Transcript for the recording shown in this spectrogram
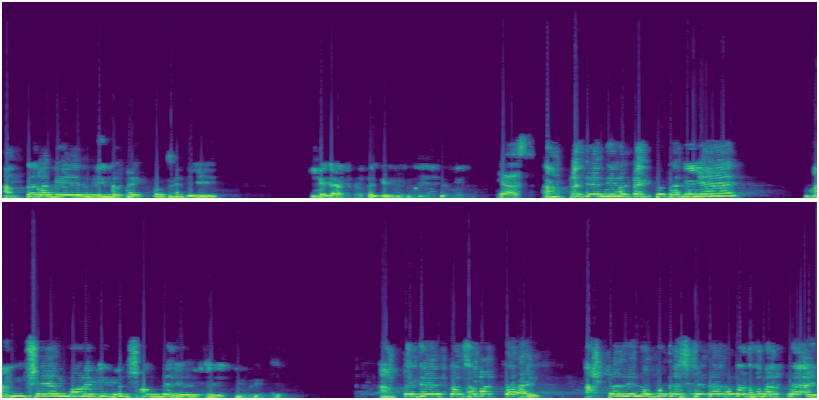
আপনারা যে নিরপেক্ষ থেকে সেটা. আপনাদের নিরপেক্ষতা নিয়ে মানুষের মনে কিন্তু সন্দেহের সৃষ্টি হয়েছে। আপনাদের কথাবার্তায় আপনাদের উপদেষ্টাদের কথাবার্তায়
